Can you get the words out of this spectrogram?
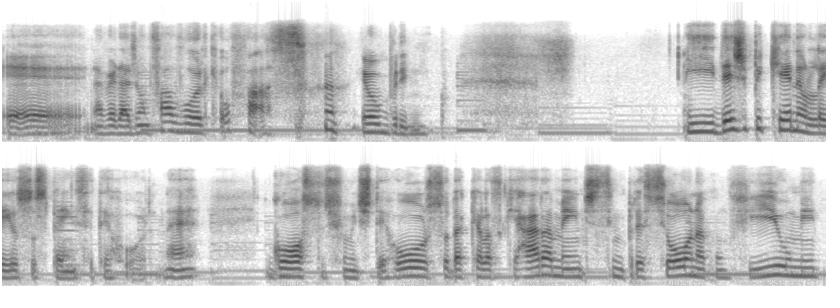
É, na verdade, é um favor que eu faço. eu brinco. E desde pequena eu leio suspense e terror, né? Gosto de filme de terror, sou daquelas que raramente se impressiona com filme.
